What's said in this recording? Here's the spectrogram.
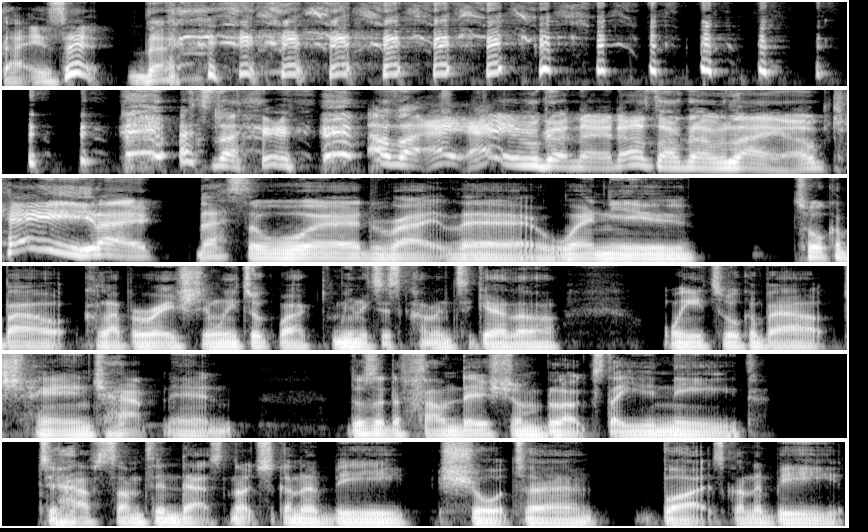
That is it. That- That's like I was like, I, I ain't even got nothing else. I'm like, okay, like that's the word right there. When you talk about collaboration, when you talk about communities coming together, when you talk about change happening, those are the foundation blocks that you need to have something that's not just going to be short term, but it's going to be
